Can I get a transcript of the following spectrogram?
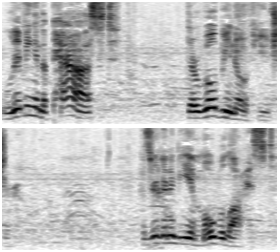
living in the past, there will be no future. Because you're going to be immobilized.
